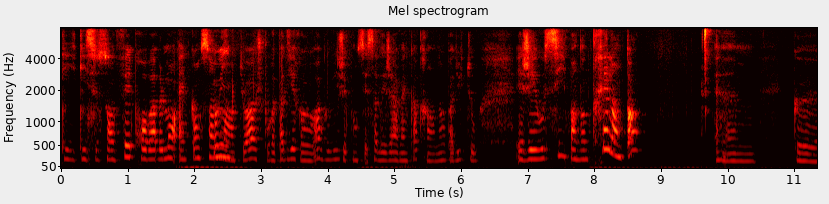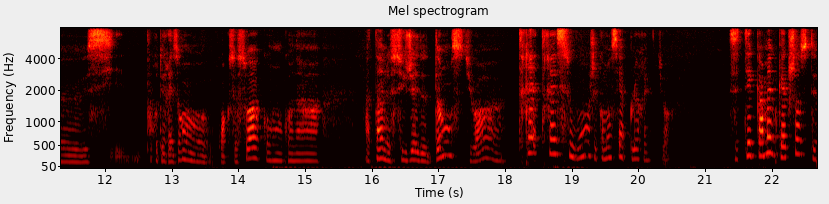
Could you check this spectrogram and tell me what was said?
qui, qui, se sont faites probablement inconsciemment. Tu vois, je pourrais pas dire euh, Ah oui, j'ai pensé ça déjà à 24 ans. Non, pas du tout. Et j'ai aussi, pendant très longtemps, euh, que si, pour des raisons, quoi que ce soit, qu'on a atteint le sujet de danse, tu vois, très très souvent, j'ai commencé à pleurer, tu vois c'était quand même quelque chose de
